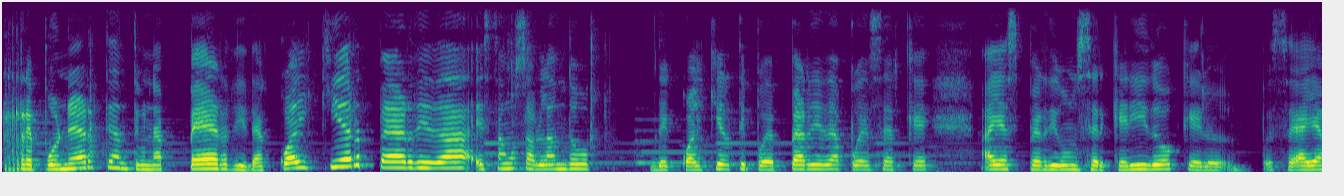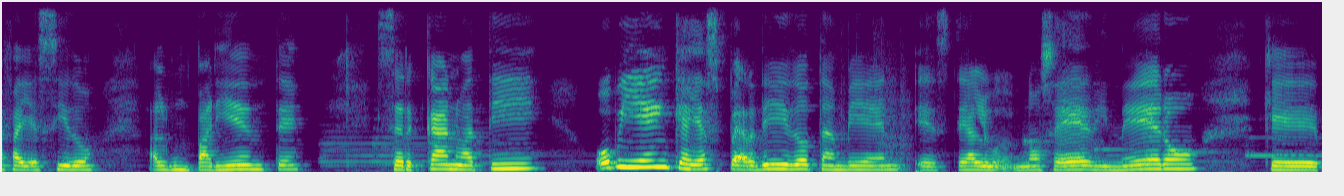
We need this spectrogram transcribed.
reponerte ante una pérdida. Cualquier pérdida, estamos hablando de cualquier tipo de pérdida, puede ser que hayas perdido un ser querido, que pues se haya fallecido algún pariente cercano a ti, o bien que hayas perdido también este algo, no sé, dinero, que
